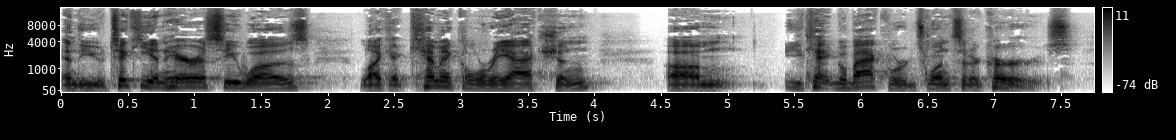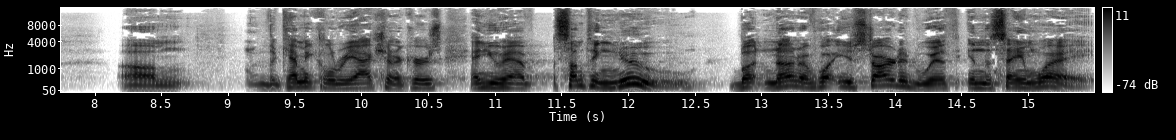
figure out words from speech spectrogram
And the Eutychian heresy was like a chemical reaction. Um, you can't go backwards once it occurs. Um, the chemical reaction occurs, and you have something new, but none of what you started with in the same way.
